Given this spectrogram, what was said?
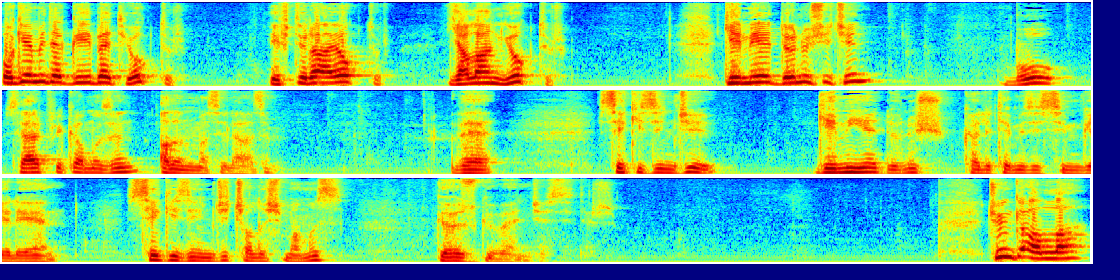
O gemide gıybet yoktur. İftira yoktur. Yalan yoktur. Gemiye dönüş için bu sertifikamızın alınması lazım. Ve sekizinci gemiye dönüş kalitemizi simgeleyen sekizinci çalışmamız göz güvencesidir. Çünkü Allah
